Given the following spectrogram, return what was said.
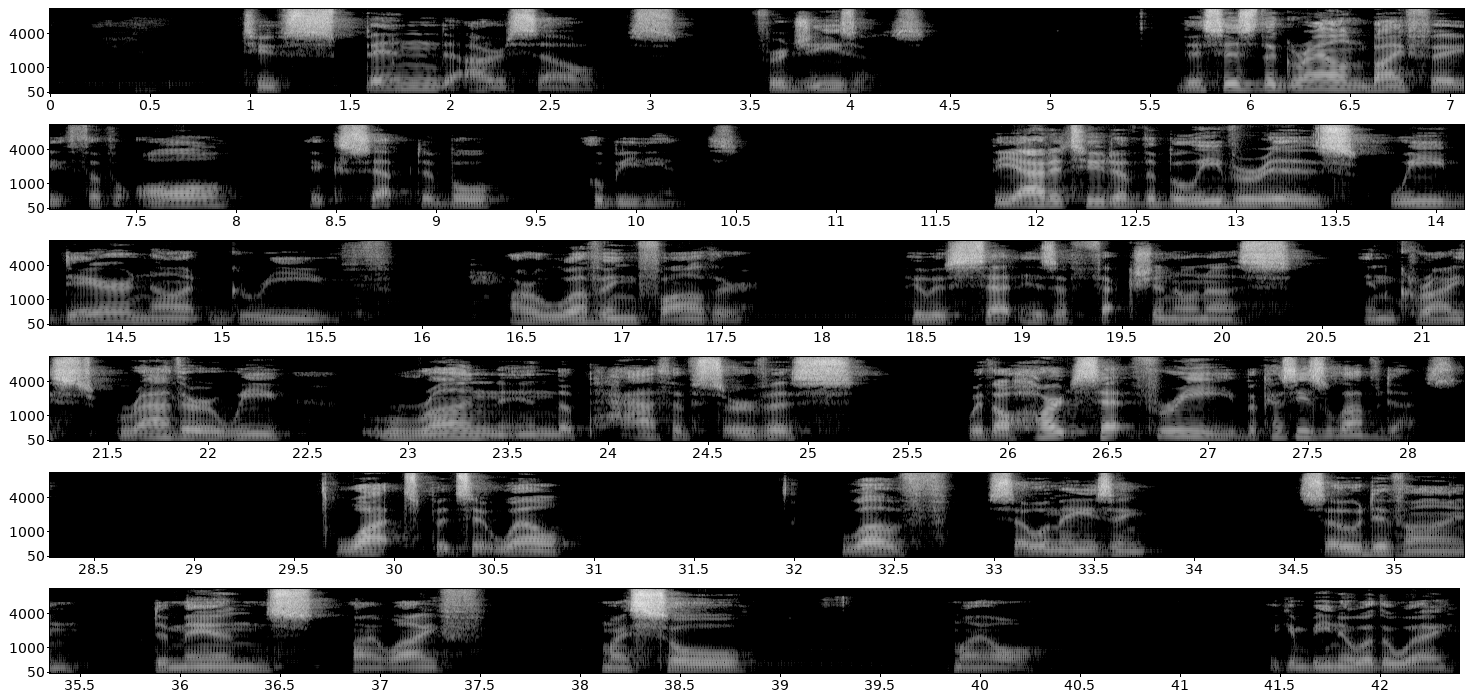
to spend ourselves for Jesus. This is the ground by faith of all acceptable obedience. The attitude of the believer is we dare not grieve our loving Father who has set his affection on us in Christ. Rather, we run in the path of service with a heart set free because he's loved us. Watts puts it well love so amazing, so divine, demands my life, my soul, my all. It can be no other way.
